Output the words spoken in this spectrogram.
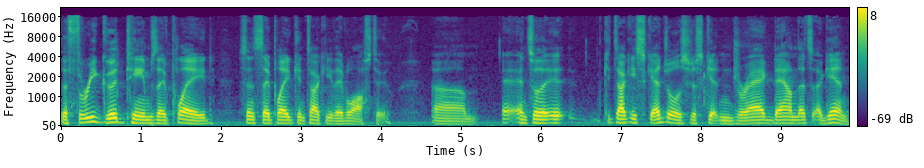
the three good teams they've played since they played Kentucky. They've lost to, um, and so it, Kentucky's schedule is just getting dragged down. That's again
